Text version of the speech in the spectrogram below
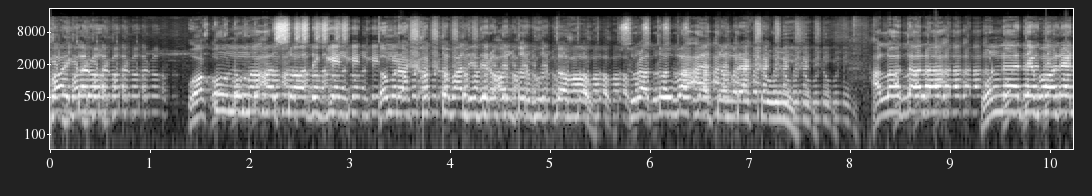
ভয় করো। ওয়া কুনু মা'আস সাদিকিন তোমরা সত্যবাদীদের অন্তর্ভুক্ত হও সূরা তাওবা আয়াত নম্বর 119 আল্লাহ তাআলা অন্য আয়াতে বলেন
